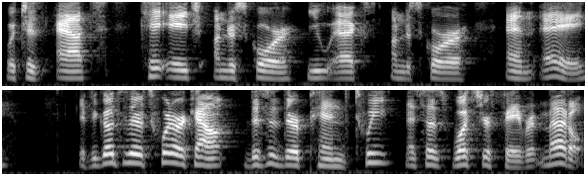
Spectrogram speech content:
which is at kh underscore ux underscore na, if you go to their Twitter account, this is their pinned tweet. And it says, "What's your favorite medal?"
